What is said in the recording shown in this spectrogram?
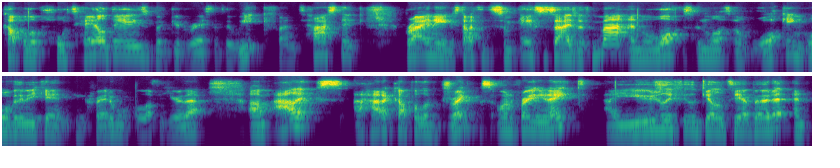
couple of hotel days, but good rest of the week. Fantastic. Bryony started some exercise with Matt and lots and lots of walking over the weekend. Incredible. I love to hear that. Um, Alex, I had a couple of drinks on Friday night. I usually feel guilty about it and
